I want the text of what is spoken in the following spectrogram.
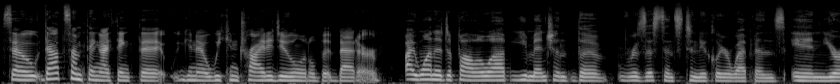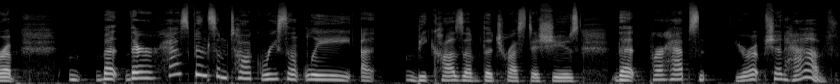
So that's something I think that, you know, we can try to do a little bit better. I wanted to follow up. You mentioned the resistance to nuclear weapons in Europe, but there has been some talk recently uh, because of the trust issues that perhaps Europe should have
